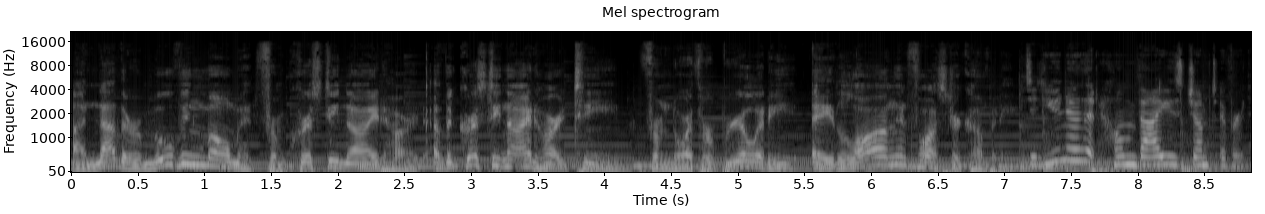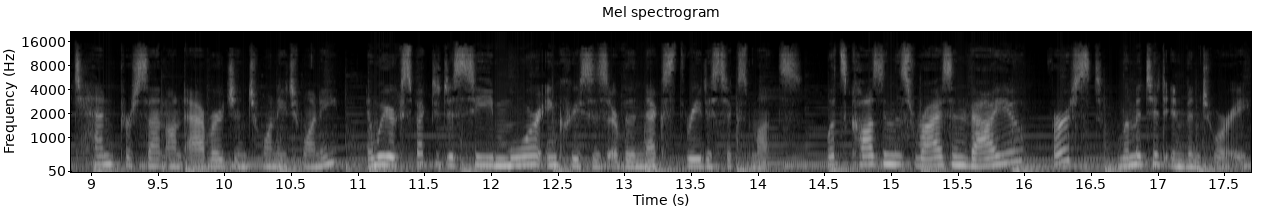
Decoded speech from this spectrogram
Another moving moment from Kristi Neidhardt of the Kristi Neidhardt team from Northrop Realty, a Long and Foster company. Did you know that home values jumped over 10% on average in 2020? And we are expected to see more increases over the next three to six months. What's causing this rise in value? First, limited inventory.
